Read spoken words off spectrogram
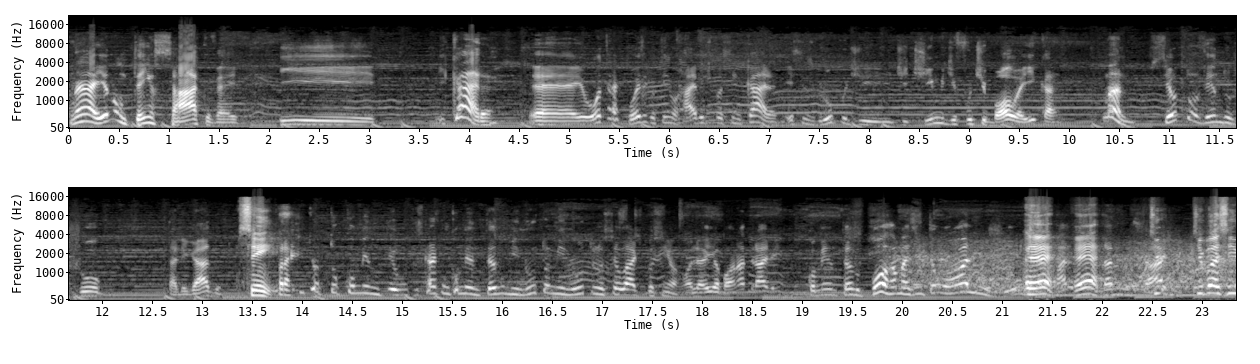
Não, eu não tenho saco, velho. E. E, cara, é, outra coisa que eu tenho raiva, tipo assim, cara, esses grupos de, de time de futebol aí, cara. Mano, se eu tô vendo o jogo tá ligado? Sim. Pra que, que eu tô comentando? Os caras estão comentando minuto a minuto no celular, tipo assim, ó, olha aí a bola na trave, hein? Comentando, porra, mas então olha o jogo. É, cara, é. Tipo, tipo, assim,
